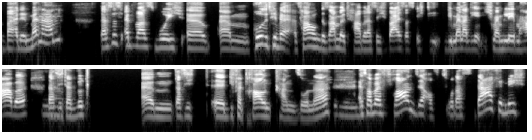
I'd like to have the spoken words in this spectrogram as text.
bei den Männern, das ist etwas, wo ich äh, ähm, positive Erfahrungen gesammelt habe, dass ich weiß, dass ich die, die Männer, die ich in meinem Leben habe, ja. dass ich da wirklich, ähm, dass ich äh, die vertrauen kann, so, ne? Mhm. Es war bei Frauen sehr oft so, dass da für mich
